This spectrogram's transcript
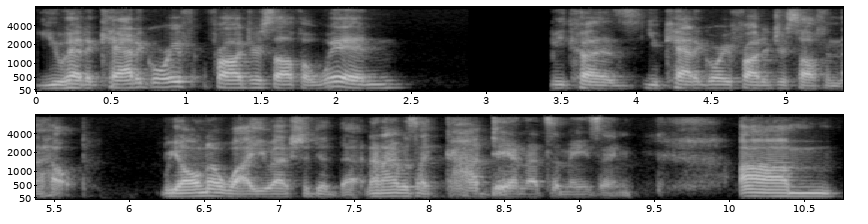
"You had a category fraud yourself a win because you category frauded yourself in the help. We all know why you actually did that." And I was like, "God damn, that's amazing." Um,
